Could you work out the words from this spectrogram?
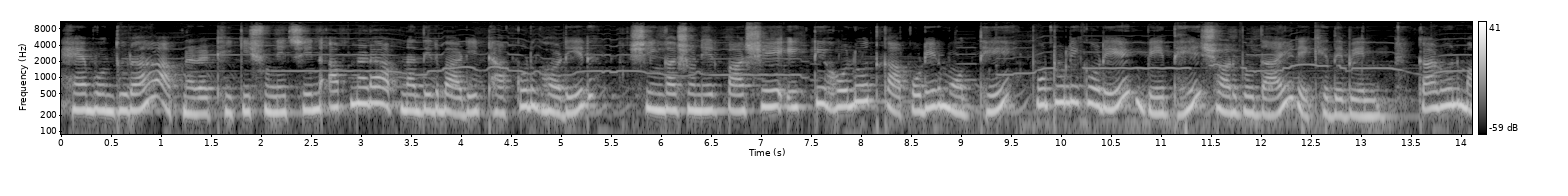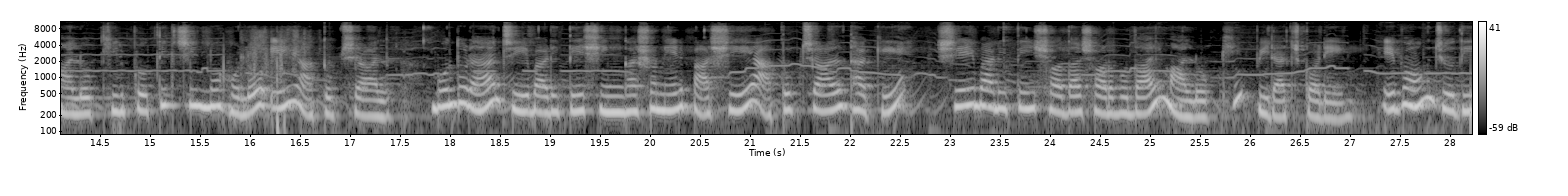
হ্যাঁ বন্ধুরা, আপনারা ঠিকই শুনেছেন। আপনারা আপনাদের বাড়ির ঠাকুর ঘরের সিংহাসনের পাশে একটি হলুদ কাপড়ের মধ্যে পুটুলি করে বেঁধে সর্বদাই রেখে দেবেন। কারণ মা লক্ষ্মীর প্রতীক চিহ্ন হলো এই আতপ চাল বন্ধুরা, যে বাড়িতে সিংহাসনের পাশে আতপ চাল থাকে, সেই বাড়িতেই সদা সর্বদাই মা লক্ষ্মী বিরাজ করে। এবং যদি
